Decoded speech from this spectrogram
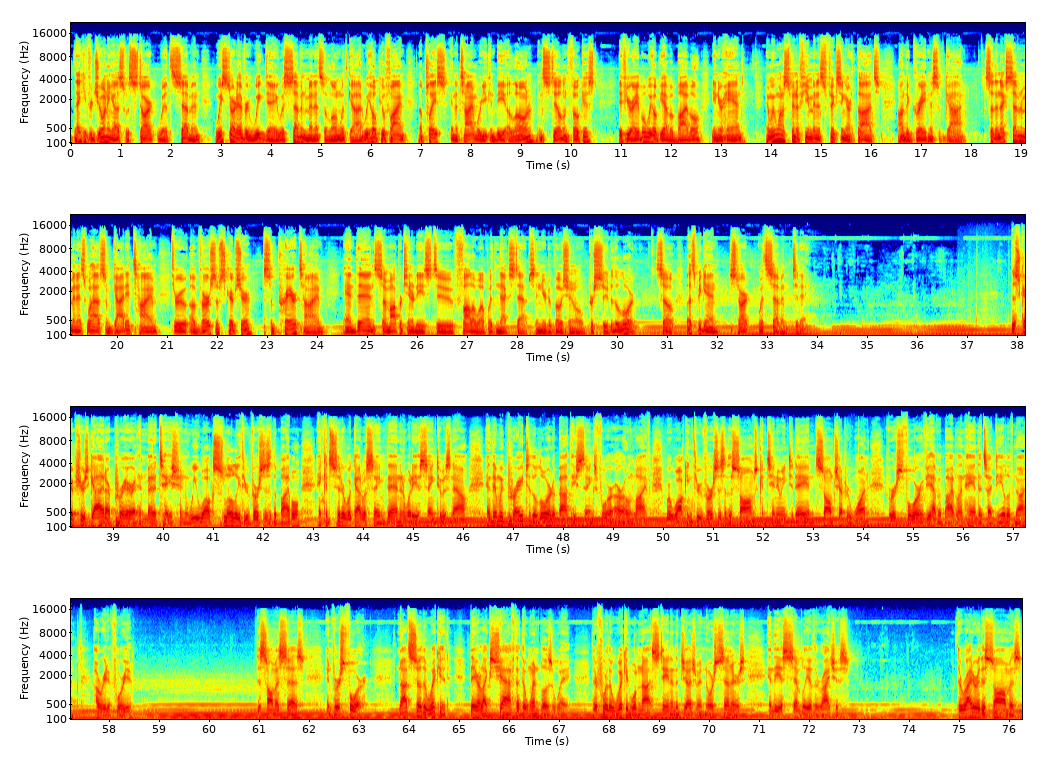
Thank you for joining us with Start with Seven. We start every weekday with seven minutes alone with God. We hope you'll find a place in a time where you can be alone and still and focused. If you're able, we hope you have a Bible in your hand. And we want to spend a few minutes fixing our thoughts on the greatness of God. So, the next seven minutes, we'll have some guided time through a verse of Scripture, some prayer time, and then some opportunities to follow up with next steps in your devotional pursuit of the Lord. So let's begin. Start with seven today. The scriptures guide our prayer and meditation. We walk slowly through verses of the Bible and consider what God was saying then and what He is saying to us now. And then we pray to the Lord about these things for our own life. We're walking through verses of the Psalms, continuing today in Psalm chapter 1, verse 4. If you have a Bible in hand, that's ideal. If not, I'll read it for you. The psalmist says in verse 4 Not so the wicked, they are like chaff that the wind blows away. Therefore, the wicked will not stand in the judgment, nor sinners in the assembly of the righteous. The writer of this psalm is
